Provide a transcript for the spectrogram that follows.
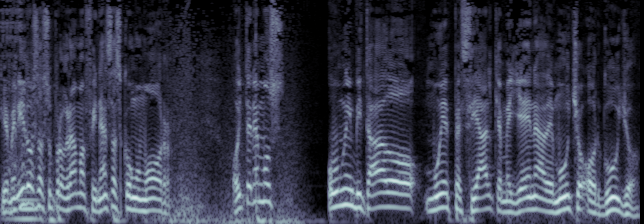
Bienvenidos a su programa Finanzas con Humor. Hoy tenemos un invitado muy especial que me llena de mucho orgullo.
